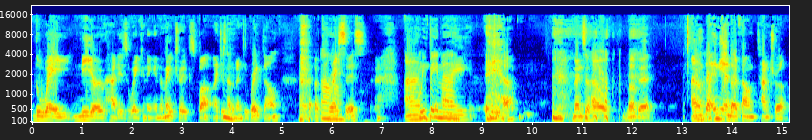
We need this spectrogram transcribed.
the way Neo had his awakening in the Matrix, but I just had a mental breakdown, a crisis. And We've been there. I, yeah, mental health, love it. Um, but in the end, I found Tantra,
